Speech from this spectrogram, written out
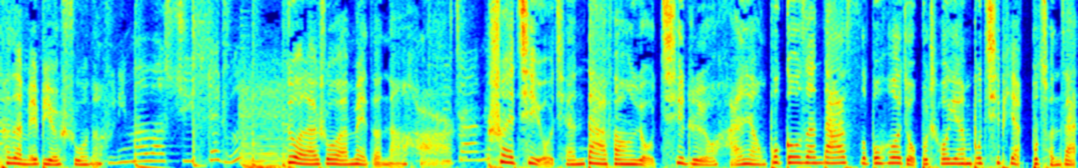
他咋没别墅呢？对我来说，完美的男孩，帅气、有钱、大方、有气质、有涵养，不勾三搭四，不喝酒，不抽烟，不欺骗，不存在。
